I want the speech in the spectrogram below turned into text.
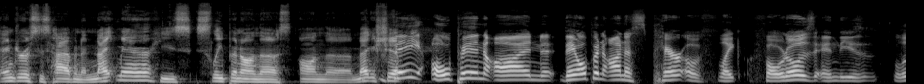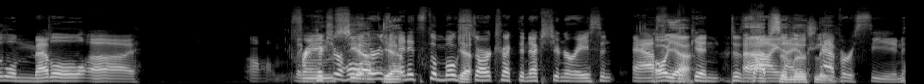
Andros is having a nightmare. He's sleeping on the on the megaship. They open on they open on a s- pair of like photos in these little metal uh um, like Frames, picture holders, Yeah. and it's the most Yeah. Star Trek: The Next Generation ass Oh, yeah. looking design Absolutely. I've ever seen.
